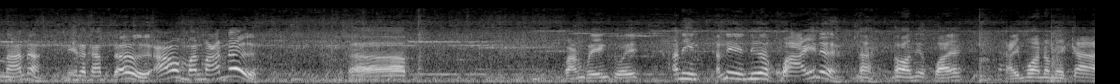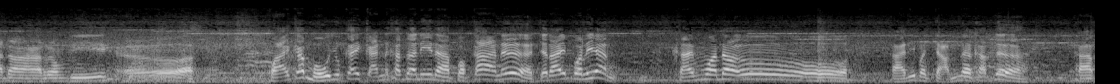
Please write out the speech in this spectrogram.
ำนานน่ะนี่นะครับเออเอามันมันเด้อครับฟังเพลงตัวเองอันนี้อันนี้เนื้อควายเนอะนะนอเนื้อควายไข่มอนอเมริกาเนาะอารมณ์ดีเออควายกับหมูอยู่ใกล้กันนะครับตอนนี้นะปอกก้าเนอจะได้ปอเลี้ยง ขายมวนเนาะโอ้ขายที่ประจำเนะครับเนอครับ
